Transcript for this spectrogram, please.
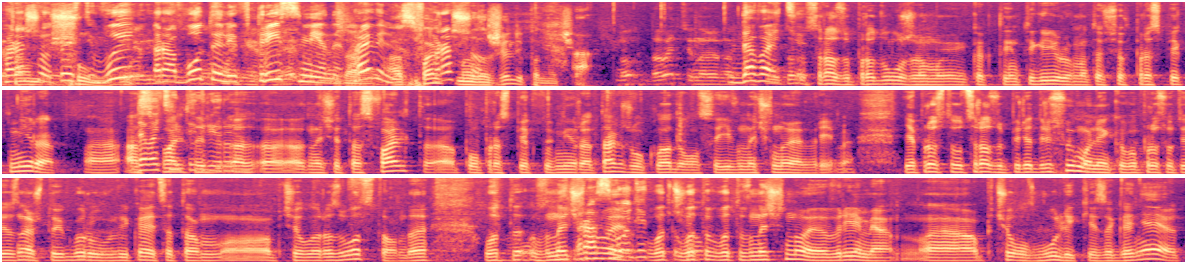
Хорошо, там то есть шум. вы работали в три смены, Да, правильно? Асфальт Хорошо. мы ложили по ночам. Ну, давайте, наверное, Давайте. сразу продолжим и как-то интегрируем это все в проспект Мира. А, Давайте Асфальт, интегрируем. а, а, значит, асфальт а, по проспекту Мира также укладывался и в ночное время. Я просто вот сразу переадресую маленький вопрос. Вот я знаю, что Егор увлекается там а, пчелоразводством, да? Вот в ночное, Разводит вот, пчел. вот, вот в ночное время а, пчел в улике загоняют,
